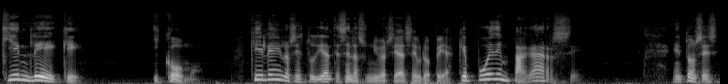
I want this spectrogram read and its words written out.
¿quién lee qué y cómo? ¿Qué leen los estudiantes en las universidades europeas? ¿Qué pueden pagarse? Entonces,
